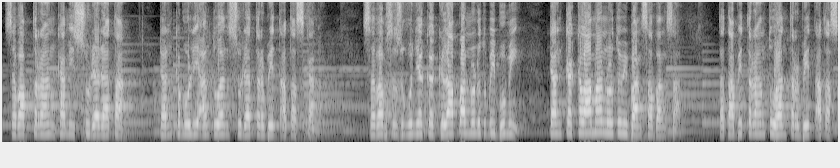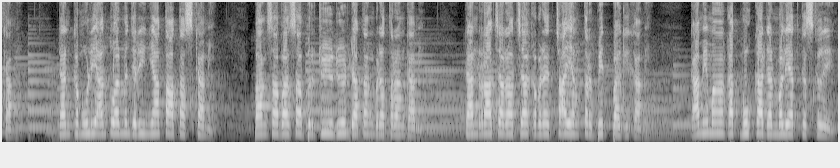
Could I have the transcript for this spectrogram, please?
Sebab terang kami sudah datang. Dan kemuliaan Tuhan sudah terbit atas kami. Sebab sesungguhnya kegelapan menutupi bumi dan kekelaman menutupi bangsa-bangsa. Tetapi terang Tuhan terbit atas kami. Dan kemuliaan Tuhan menjadi nyata atas kami. Bangsa-bangsa berduyun-duyun datang kepada terang kami. Dan raja-raja kepada cahaya yang terbit bagi kami. Kami mengangkat muka dan melihat ke sekeliling.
